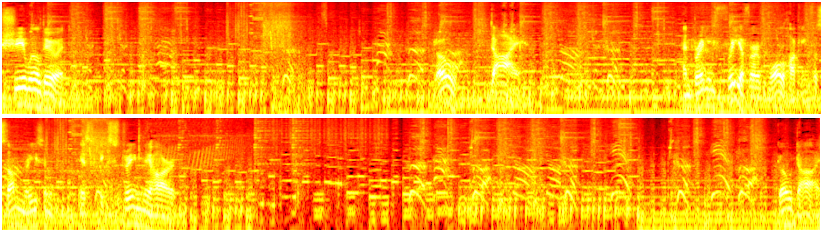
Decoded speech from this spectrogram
she will do it. Go. Die. And breaking free of her wall hawking for some reason is extremely hard. Go die.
